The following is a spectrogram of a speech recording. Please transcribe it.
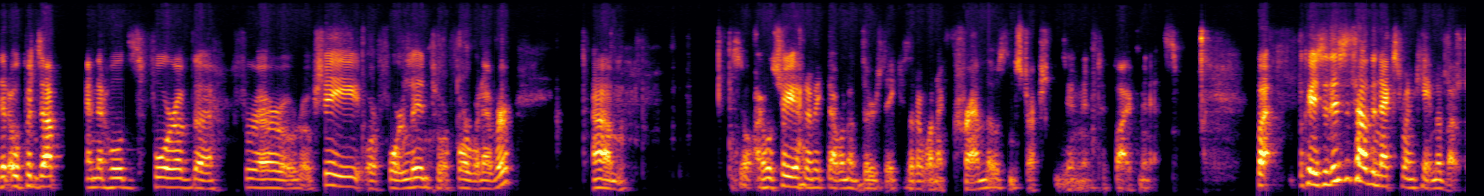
that opens up and that holds four of the Ferrero Rocher or four Lindt or four whatever. Um, so I will show you how to make that one on Thursday because I don't want to cram those instructions in into five minutes. But okay, so this is how the next one came about.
